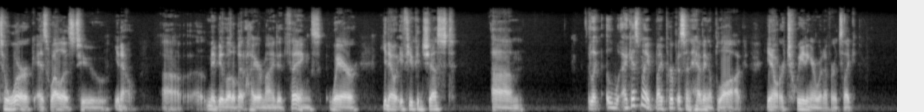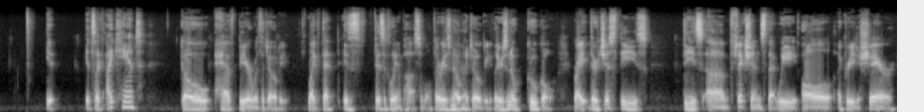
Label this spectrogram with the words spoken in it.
to work as well as to, you know, uh, maybe a little bit higher minded things where, you know, if you could just, um, like, I guess my, my purpose in having a blog, you know, or tweeting or whatever, it's like, it, it's like I can't go have beer with Adobe. Like that is physically impossible. There is no Adobe. There's no Google. Right? They're just these these um, fictions that we all agree to share,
